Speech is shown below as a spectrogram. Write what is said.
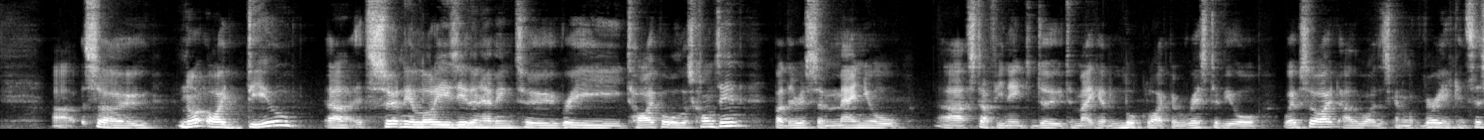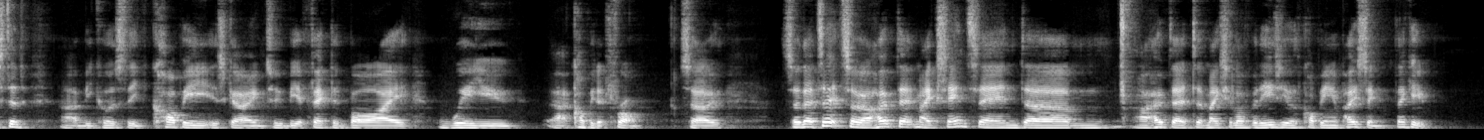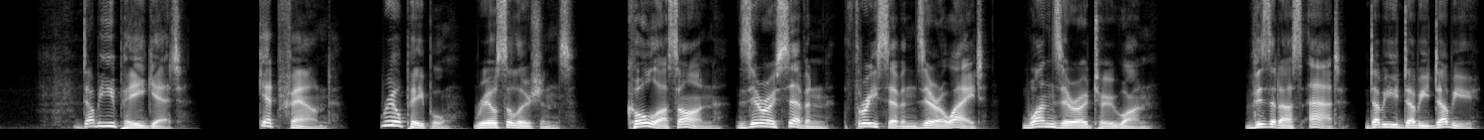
Uh, so not ideal. Uh, it's certainly a lot easier than having to retype all this content, but there is some manual uh, stuff you need to do to make it look like the rest of your website. Otherwise, it's going to look very inconsistent uh, because the copy is going to be affected by where you uh, copied it from. So, so that's it. So I hope that makes sense, and um, I hope that makes your life a bit easier with copying and pasting. Thank you. WP Get. Get found. Real people, real solutions. Call us on 07 3708 1021. Visit us at www.wpget.net.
